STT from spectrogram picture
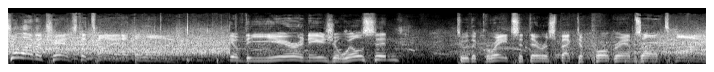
She'll have a chance to tie it at the line. Of the year in A'ja Wilson, two of the greats at their respective programs all time.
